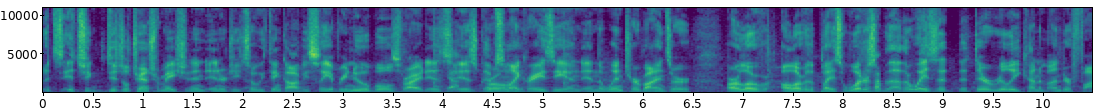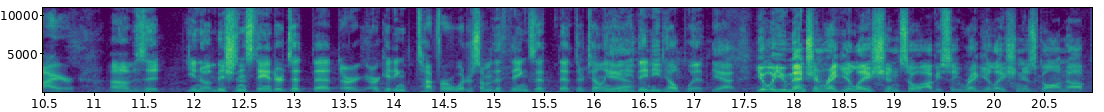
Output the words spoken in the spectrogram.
it's interesting, digital transformation and energy. So we think obviously of renewables, right, is, yeah, is growing absolutely. like crazy and, and the wind turbines are, are all over, all over the place. What are some of the other ways that, that they're really kind of under fire? Um, is it you know, emission standards that, that are, are getting tougher? What are some of the things that, that they're telling yeah. you they need help with? Yeah, you, well, you mentioned regulation, so obviously regulation has gone up.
